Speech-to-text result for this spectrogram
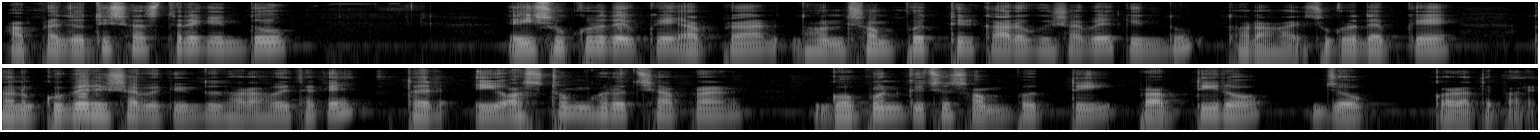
আপনার জ্যোতিষশাস্ত্রে কিন্তু এই শুক্রদেবকে আপনার ধন সম্পত্তির কারক হিসাবে কিন্তু ধরা হয়। শুক্রদেবকে ধন কুবের হিসাবে কিন্তু ধরা হয়ে থাকে। তার এই অষ্টম ঘর হচ্ছে আপনার গোপন কিছু সম্পত্তি প্রাপ্তিরও যোগ করাতে পারে।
